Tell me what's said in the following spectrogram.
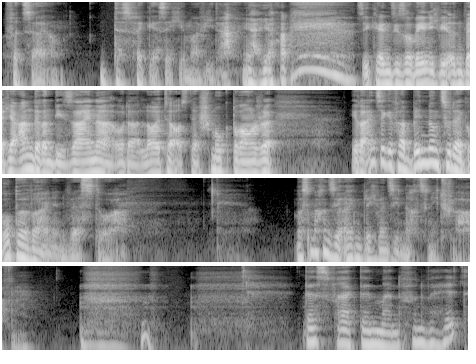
Verzeihung, das vergesse ich immer wieder. Ja, ja. Sie kennen sie so wenig wie irgendwelche anderen Designer oder Leute aus der Schmuckbranche. Ihre einzige Verbindung zu der Gruppe war ein Investor. Was machen Sie eigentlich, wenn Sie nachts nicht schlafen? Das fragt ein Mann von Welt.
